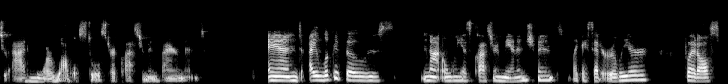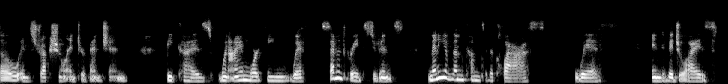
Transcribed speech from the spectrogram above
to add more wobble stools to our classroom environment. And I look at those not only as classroom management, like I said earlier, but also instructional intervention. Because when I'm working with seventh grade students, many of them come to the class with individualized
